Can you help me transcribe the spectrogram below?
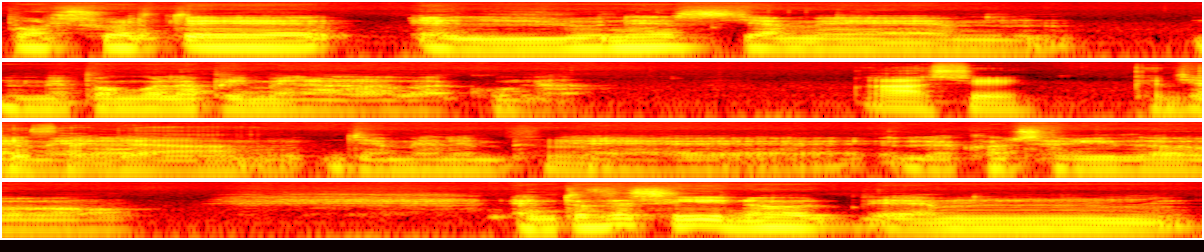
por suerte, el lunes ya me, me pongo la primera vacuna. Ah, sí, que ya. ya... me hmm. eh, lo he conseguido. Entonces sí, no. Em,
